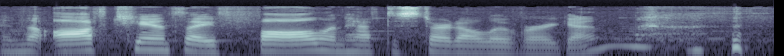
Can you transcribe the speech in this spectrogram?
And the off chance I fall and have to start all over again.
